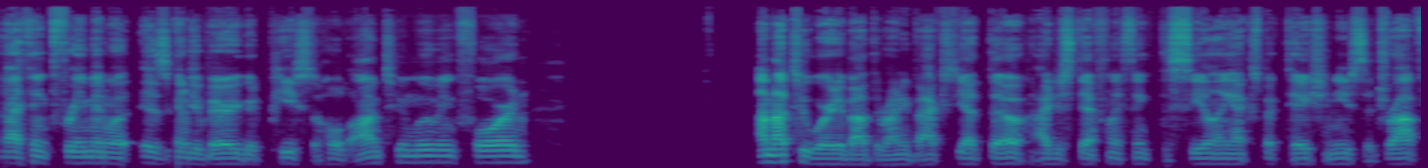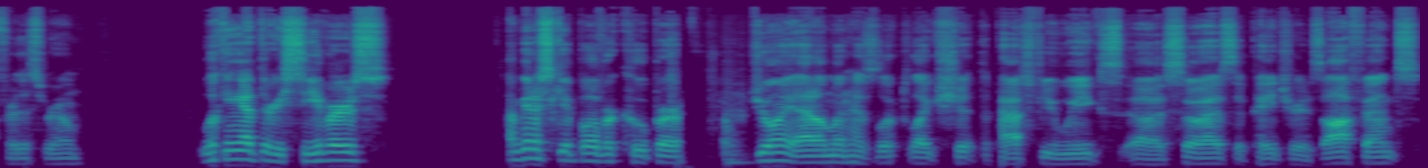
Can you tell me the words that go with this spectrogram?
I think Freeman is going to be a very good piece to hold on to moving forward. I'm not too worried about the running backs yet, though. I just definitely think the ceiling expectation needs to drop for this room. Looking at the receivers, I'm going to skip over Cooper. Julian Edelman has looked like shit the past few weeks. Uh, so has the Patriots offense.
